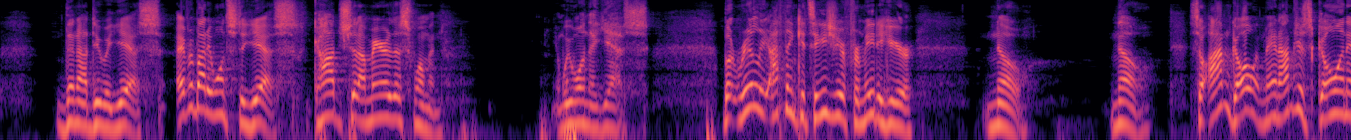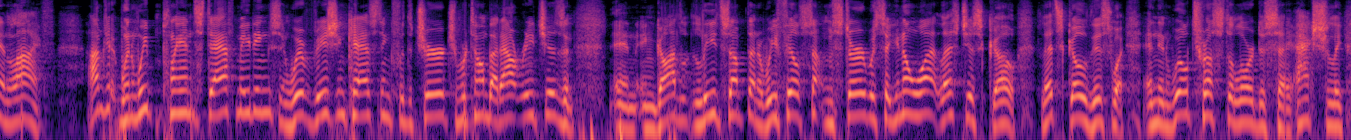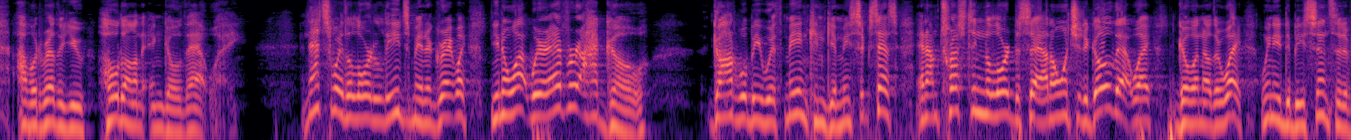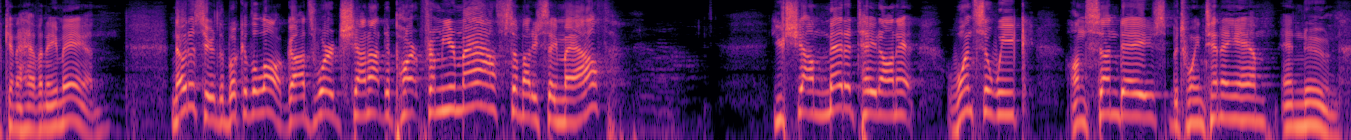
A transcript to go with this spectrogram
than I do a yes. Everybody wants to yes. God, should I marry this woman? And we want a yes. But really, I think it's easier for me to hear no, no. So I'm going, man. I'm just going in life. I'm just, when we plan staff meetings and we're vision casting for the church, and we're talking about outreaches and, and, and God leads something or we feel something stirred, we say, you know what? Let's just go. Let's go this way. And then we'll trust the Lord to say, actually, I would rather you hold on and go that way. And that's where the Lord leads me in a great way. You know what? Wherever I go, God will be with me and can give me success. And I'm trusting the Lord to say, I don't want you to go that way, go another way. We need to be sensitive. Can I have an amen? Notice here the book of the law God's word shall not depart from your mouth. Somebody say, mouth. You shall meditate on it once a week on Sundays between 10 a.m. and noon.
